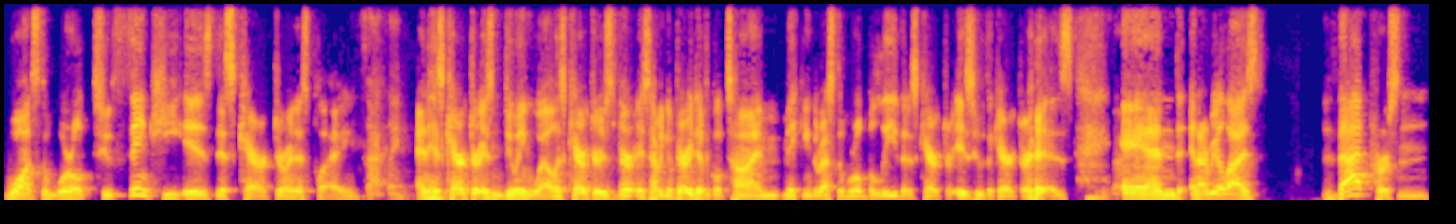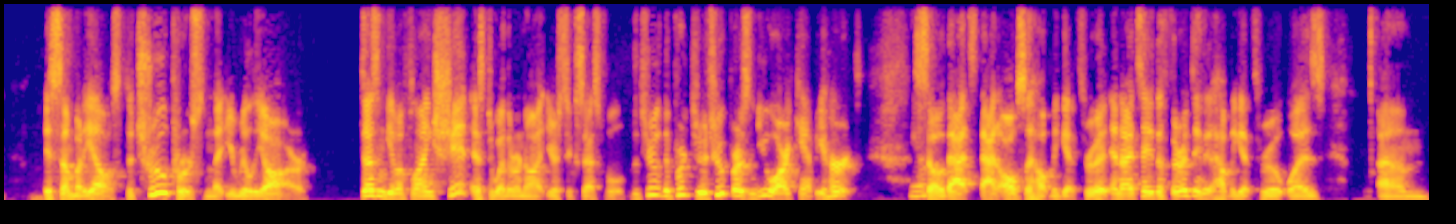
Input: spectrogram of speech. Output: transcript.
wants the world to think he is this character in this play. Exactly. And his character isn't doing well. His character is very is having a very difficult time making the rest of the world believe that his character is who the character is. Exactly. and and i realized that person is somebody else. The true person that you really are doesn't give a flying shit as to whether or not you're successful. The true the, the true person you are can't be mm-hmm. hurt. Yeah. so that's that also helped me get through it. And i'd say the third thing that helped me get through it was um,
